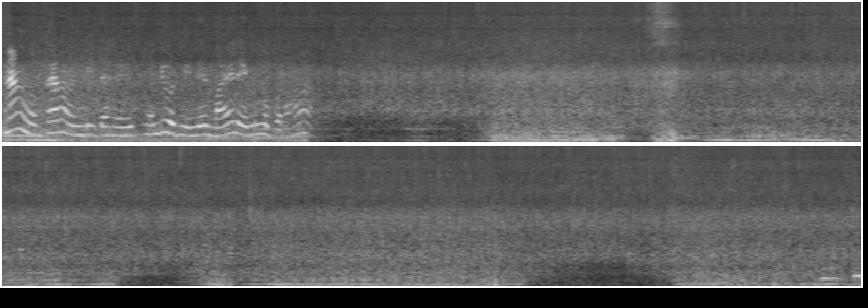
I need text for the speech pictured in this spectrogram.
என்னங்க உன் பேரன் வண்டி தான் வண்டி ஓட்டு நின்று மழையில் எங்கெங்க போகிறான் Thank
